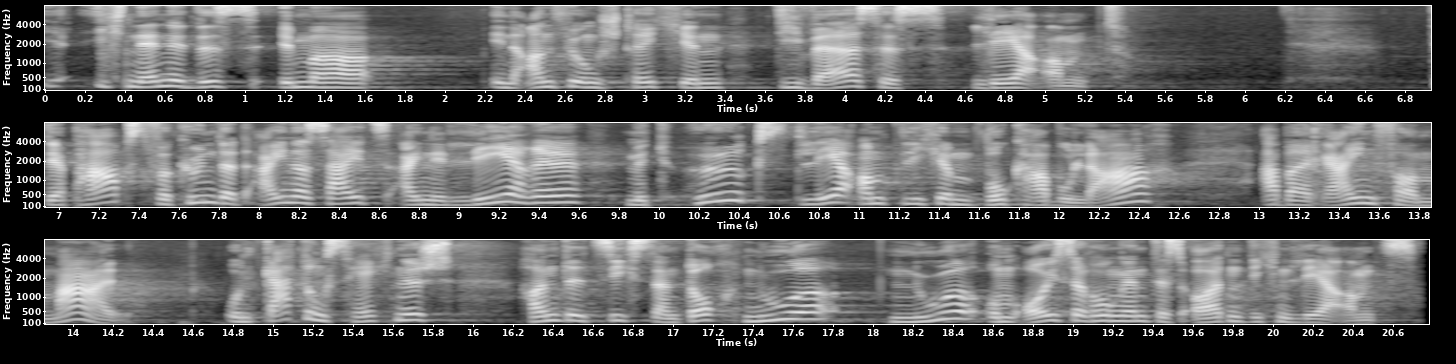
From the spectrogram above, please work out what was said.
ich nenne das immer in Anführungsstrichen diverses Lehramt. Der Papst verkündet einerseits eine Lehre mit höchst lehramtlichem Vokabular, aber rein formal und gattungstechnisch handelt es sich dann doch nur, nur um Äußerungen des ordentlichen Lehramts.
